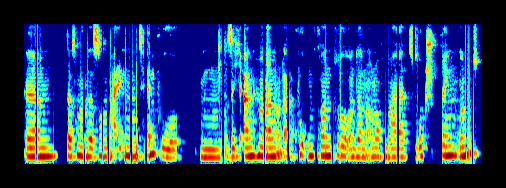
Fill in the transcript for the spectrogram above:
ähm, dass man das so im eigenen Tempo sich anhören und angucken konnte und dann auch nochmal zurückspringen. Und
